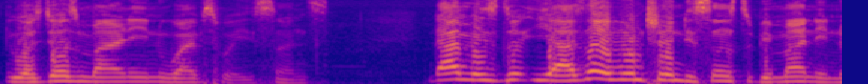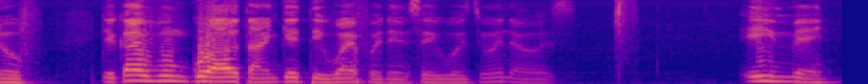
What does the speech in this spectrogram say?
He was just marrying wives for his sons. That means he has not even trained his sons to be man enough. They can't even go out and get a wife for themselves. It was one that was, Amen.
